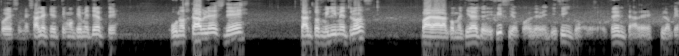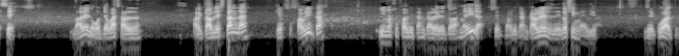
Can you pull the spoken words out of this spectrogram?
pues me sale que tengo que meterte unos cables de tantos milímetros para la cometida de tu edificio, pues de 25, de 30, de lo que sea. ¿Vale? Luego te vas al, al cable estándar que se fabrica y no se fabrican cables de todas medidas, se fabrican cables de 2,5, de 4,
